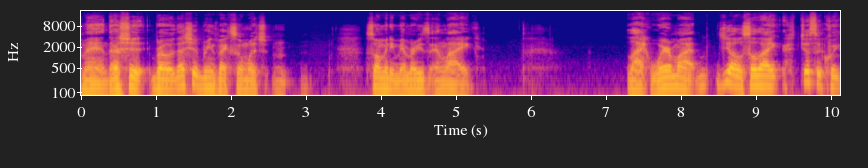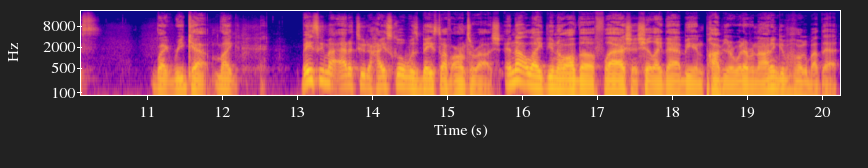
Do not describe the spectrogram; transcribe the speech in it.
Man, that shit, bro, that shit brings back so much, so many memories, and like, like where my yo. So like, just a quick like recap, like basically my attitude in high school was based off Entourage, and not like you know all the Flash and shit like that being popular or whatever. No, I didn't give a fuck about that.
